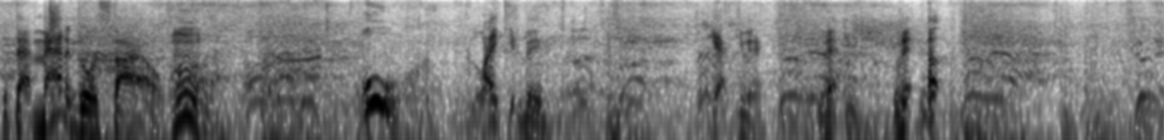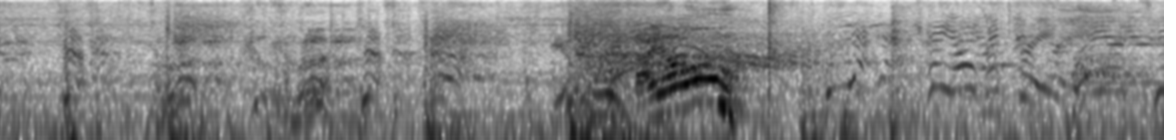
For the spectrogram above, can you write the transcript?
With that Matador style. Mm. Ooh, like it, baby. Yeah, give me that. Give me that. Give me that. KO victory. Player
